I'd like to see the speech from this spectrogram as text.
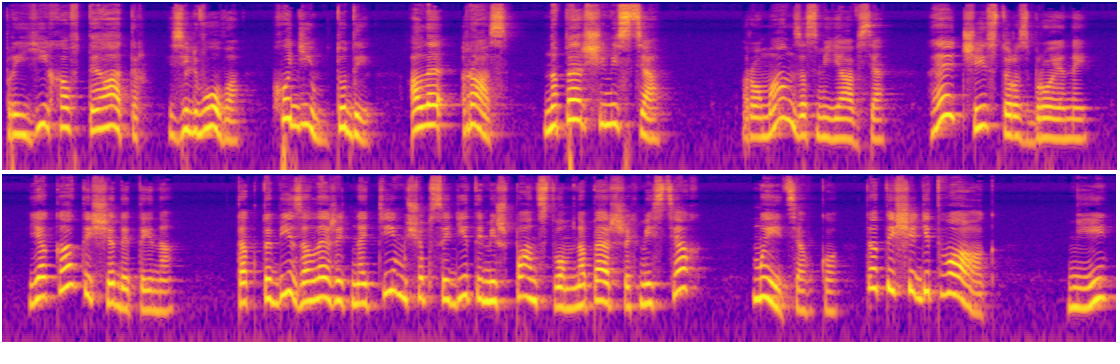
Приїхав театр зі Львова. Ходім туди, але раз, на перші місця. Роман засміявся, геть чисто роззброєний. Яка ти ще дитина? Так тобі залежить на тім, щоб сидіти між панством на перших місцях? Мицявко, та ти ще дітвак. Ні,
